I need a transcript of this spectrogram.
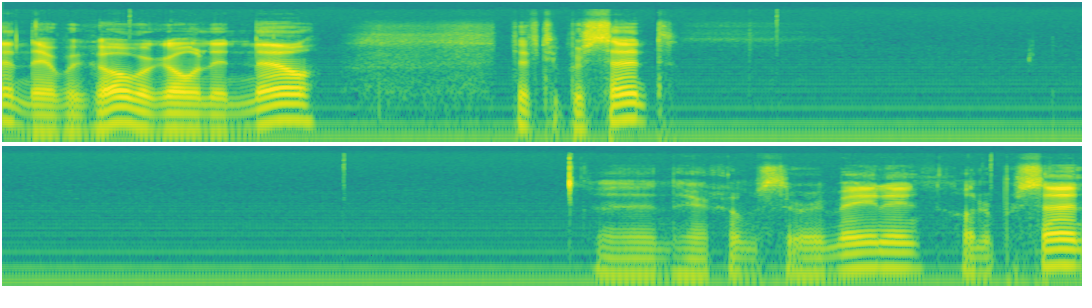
And there we go, we're going in now. 50%. And here comes the remaining, 100%.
